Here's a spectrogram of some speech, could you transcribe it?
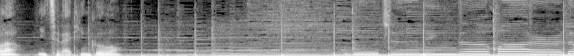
好了，一起来听歌喽。不知名的花儿都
